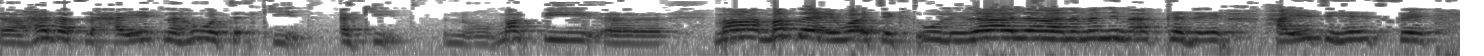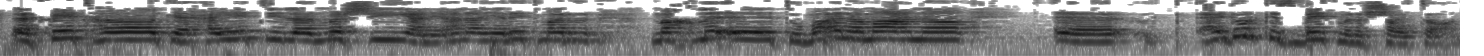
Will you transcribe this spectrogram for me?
آه، هدف لحياتنا هو تأكيد أكيد إنه ما في ما ما تضيعي وقتك تقولي لا لا أنا ماني مأكدة حياتي هادفه فاتها كحياتي للمشي يعني أنا يا ريت مر ما خلقت وما لها معنى. هدول كذبات من الشيطان.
